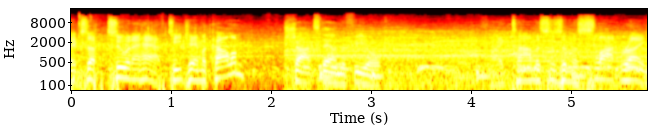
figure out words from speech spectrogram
Picks up two and a half. TJ McCollum. Shots down the field. Mike Thomas is in the slot right.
